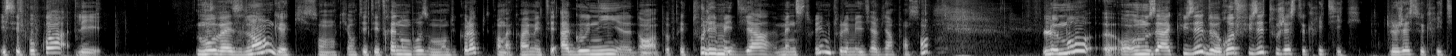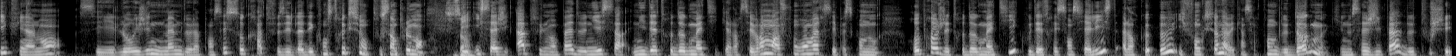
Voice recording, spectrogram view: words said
Et c'est pourquoi les mauvaises langues, qui, sont, qui ont été très nombreuses au moment du colloque, puisqu'on a quand même été agonie dans à peu près tous les médias mainstream, tous les médias bien pensants, le mot, euh, on nous a accusé de refuser tout geste critique. Le geste critique, finalement, c'est l'origine même de la pensée. Socrate faisait de la déconstruction, tout simplement. Et il s'agit absolument pas de nier ça, ni d'être dogmatique. Alors c'est vraiment à fond renversé, parce qu'on nous reproche d'être dogmatique ou d'être essentialiste, alors que eux, ils fonctionnent avec un certain nombre de dogmes qu'il ne s'agit pas de toucher.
